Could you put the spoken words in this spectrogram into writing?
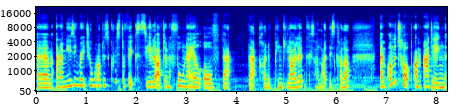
Um, and I'm using Rachel Wilder's Crystal Fix. See, look, I've done a full nail of that that kind of pinky lilac because I like this colour. Um, on the top, I'm adding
